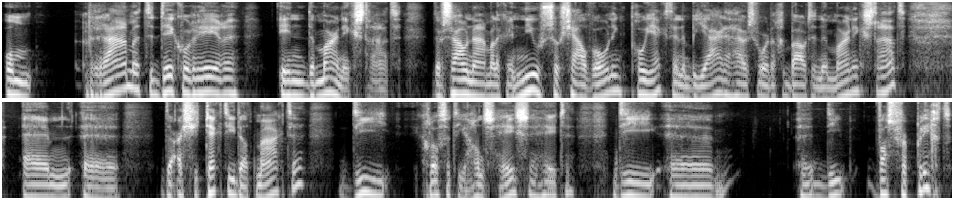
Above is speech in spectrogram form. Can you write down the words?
om ramen te decoreren in de Marnixstraat. Er zou namelijk een nieuw sociaal woningproject en een bejaardenhuis worden gebouwd in de Marnixstraat. En uh, de architect die dat maakte, die, ik geloof dat hij Hans Heesen heette, die, uh, uh, die was verplicht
